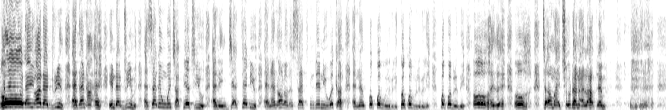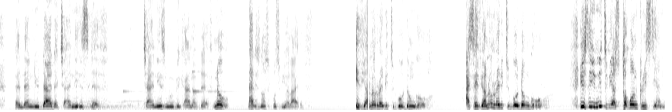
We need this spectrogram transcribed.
Oh, then you had a dream, and then uh, in the dream, a certain witch appeared to you and injected you, and then all of a sudden, then you wake up, and then oh, oh, tell my children I love them, and then you die the Chinese death, Chinese movie kind of death. No, that is not supposed to be your life. If you are not ready to go, don't go. I say, if you're not ready to go, don't go. You see, you need to be a stubborn Christian.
